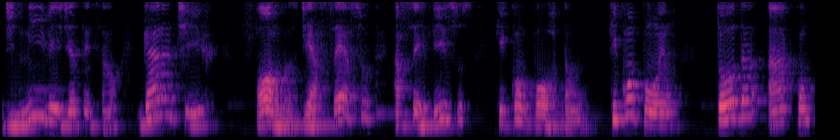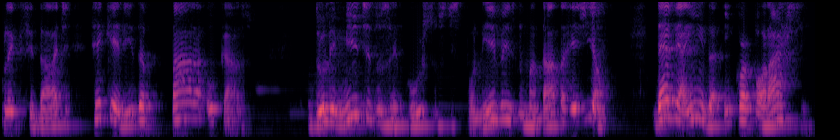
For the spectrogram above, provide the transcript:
de níveis de atenção, garantir formas de acesso a serviços que comportam, que componham toda a complexidade requerida para o caso, do limite dos recursos disponíveis numa dada região. Deve ainda incorporar-se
